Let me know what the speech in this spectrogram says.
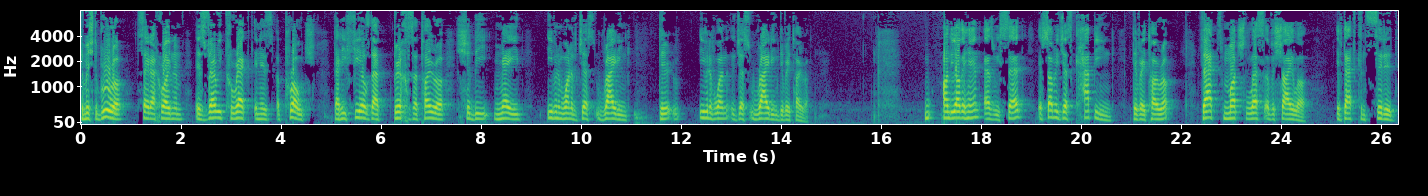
the Mishnah Brura, Seir Achroinim, is very correct in his approach that he feels that Birchas Torah should be made even one of just writing the, even if one is just writing the Torah. On the other hand, as we said, if somebody's just copying the Torah, that's much less of a shaila. If that's considered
